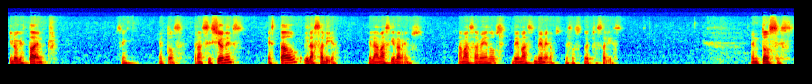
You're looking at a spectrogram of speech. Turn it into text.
y lo que está dentro. ¿sí? Entonces, transiciones, estado y la salida. De la más y la menos. A más, a menos, de más, de menos. Esas son nuestras salidas. Entonces,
